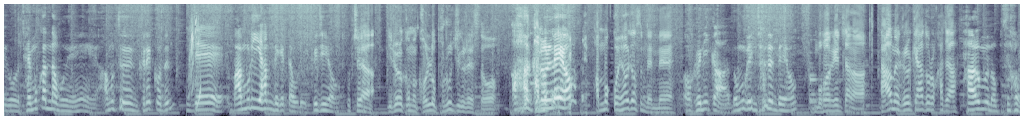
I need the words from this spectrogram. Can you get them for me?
이거 잘못 갔나 보네 아무튼 그랬거든 이제 마무리하면 되겠다 우리 그지 형? 국주야 이럴 거면 걸로 부르지 그랬어 아 그럴래요? 밥 먹고 헤어졌으면 됐네 어 그니까 너무 괜찮은데 형? 뭐가 괜찮아 다음에 그렇게 하도록 하자 다음은 없어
